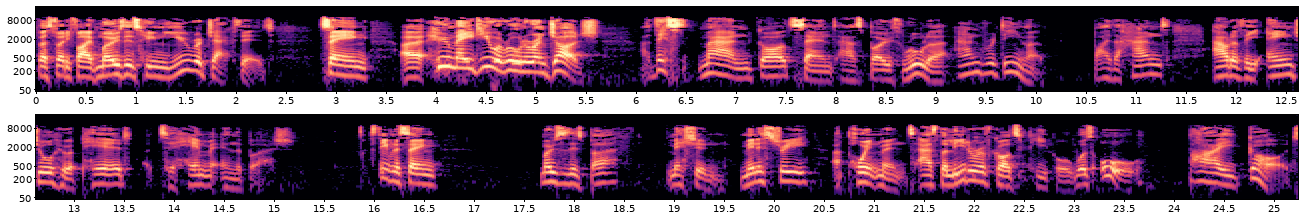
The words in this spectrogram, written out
Verse 35, Moses, whom you rejected, saying, uh, Who made you a ruler and judge? Uh, this man God sent as both ruler and redeemer by the hand out of the angel who appeared to him in the bush. Stephen is saying Moses' birth, mission, ministry, appointment as the leader of God's people was all by God.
